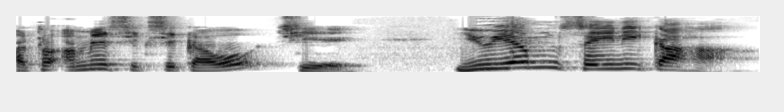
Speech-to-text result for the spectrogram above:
અથવા અમે શિક્ષિકાઓ છીએ. યુયમ સૈનિકાહા,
